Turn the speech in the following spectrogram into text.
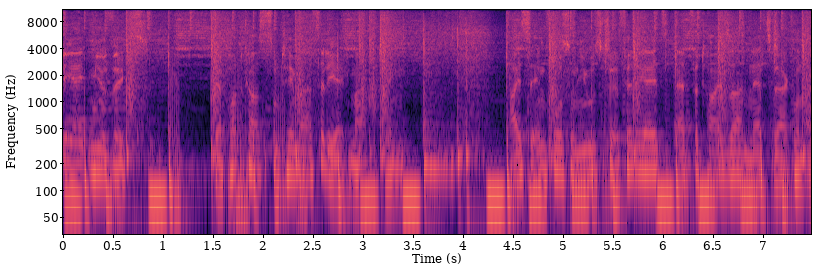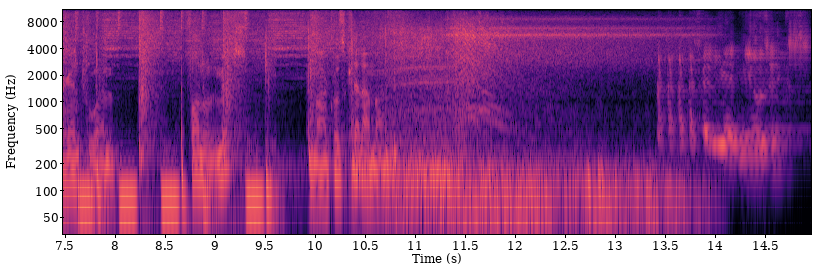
Affiliate Musics, der Podcast zum Thema Affiliate Marketing. Heiße Infos und News für Affiliates, Advertiser, Netzwerke und Agenturen. Von und mit Markus Kellermann. Affiliate Musics.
